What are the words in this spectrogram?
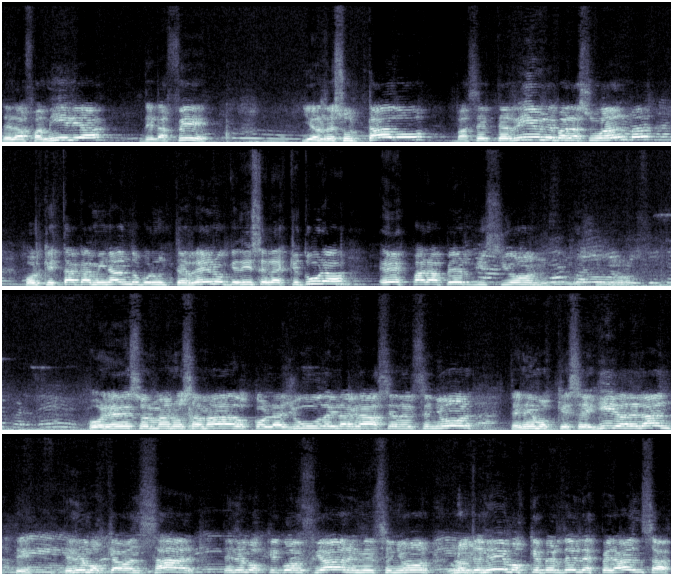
de la familia de la fe. Y el resultado va a ser terrible para su alma porque está caminando por un terreno que dice la escritura es para perdición. Por eso, hermanos amados, con la ayuda y la gracia del Señor, tenemos que seguir adelante, tenemos que avanzar, tenemos que confiar en el Señor, no tenemos que perder la esperanza.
